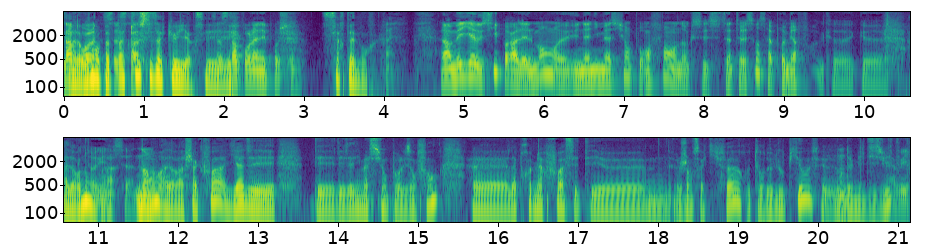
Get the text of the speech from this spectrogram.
malheureusement, on ne peut pas tous les accueillir. Ça sera pour l'année prochaine. Certainement. Alors, mais il y a aussi parallèlement euh, une animation pour enfants, donc c'est intéressant. C'est la première fois que. que alors non, ah, ça. non, non, Alors à chaque fois, il y a des, des, animations pour les enfants. Euh, la première fois, c'était euh, Jean Sakifer autour de Loupio, en 2018. Mhm. Ah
